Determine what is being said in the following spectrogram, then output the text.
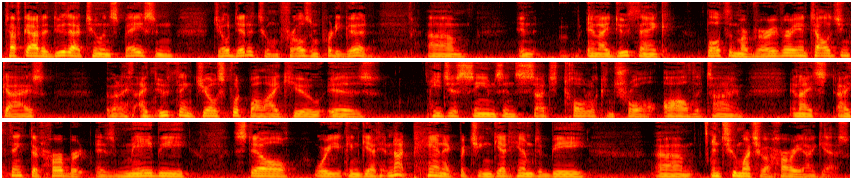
tough guy to do that to in space, and Joe did it to him, froze him pretty good. Um, and and I do think both of them are very, very intelligent guys. But I, I do think Joe's football IQ is he just seems in such total control all the time. And I, I think that Herbert is maybe still where you can get him, not panic, but you can get him to be um, in too much of a hurry, I guess.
